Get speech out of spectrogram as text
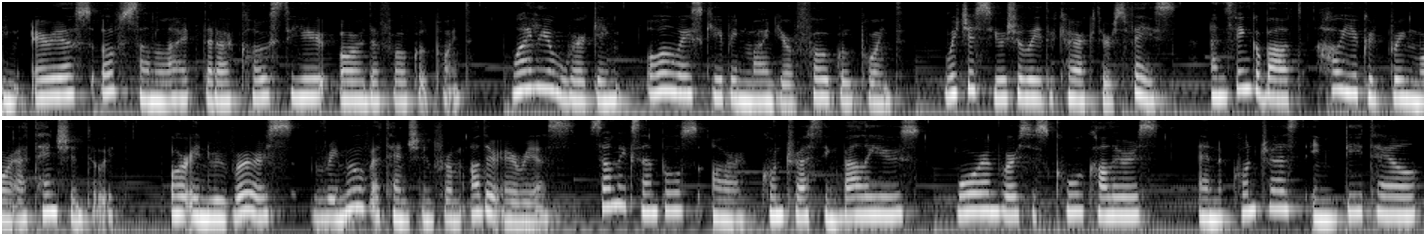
in areas of sunlight that are close to you or the focal point. While you're working, always keep in mind your focal point, which is usually the character's face, and think about how you could bring more attention to it. Or in reverse, remove attention from other areas. Some examples are contrasting values, warm versus cool colors, and contrast in detail,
